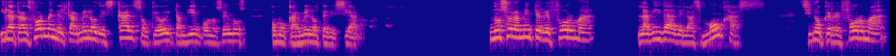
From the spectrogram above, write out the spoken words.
Y la transforma en el Carmelo descalzo, que hoy también conocemos como Carmelo teresiano. No solamente reforma la vida de las monjas, sino que reforma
